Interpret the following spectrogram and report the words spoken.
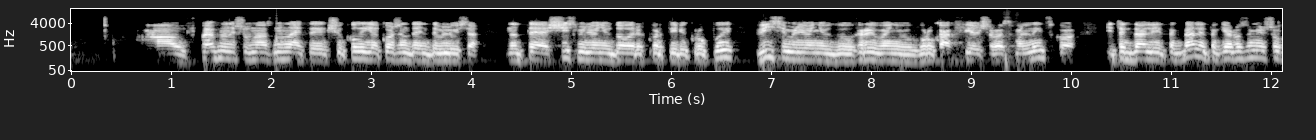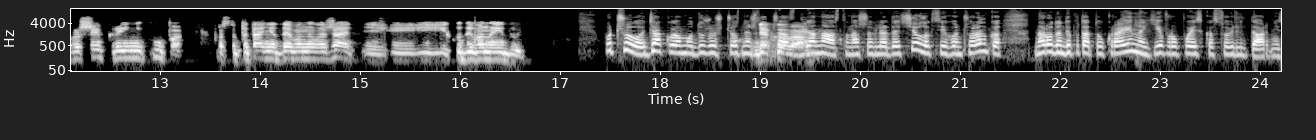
А впевнений, що в нас ну знаєте, якщо коли я кожен день дивлюся на те 6 мільйонів доларів в квартирі крупи, 8 мільйонів гривень в руках фельдшера Смельницького і так далі. І так далі. Так я розумію, що грошей в країні купа. Просто питання, де вони лежать і, і, і, і куди вони йдуть. Почуло. Дякуємо дуже, що знайшли Дякую час вам. для нас та наших глядачів. Олексій Гончаренко, народний депутат України, Європейська солідарність.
